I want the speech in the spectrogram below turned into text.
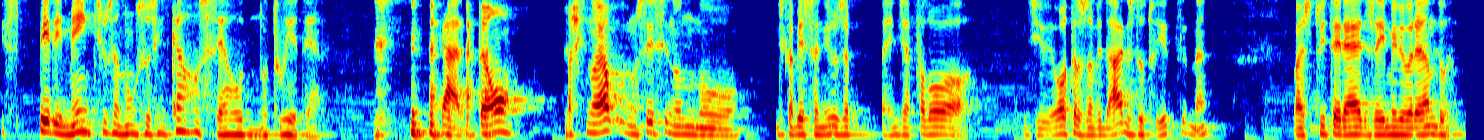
Experimente os anúncios em carrossel no Twitter. Cara, então, acho que não é. Não sei se no, no de cabeça news a gente já falou de outras novidades do Twitter, né? Mas Twitter Ads aí melhorando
